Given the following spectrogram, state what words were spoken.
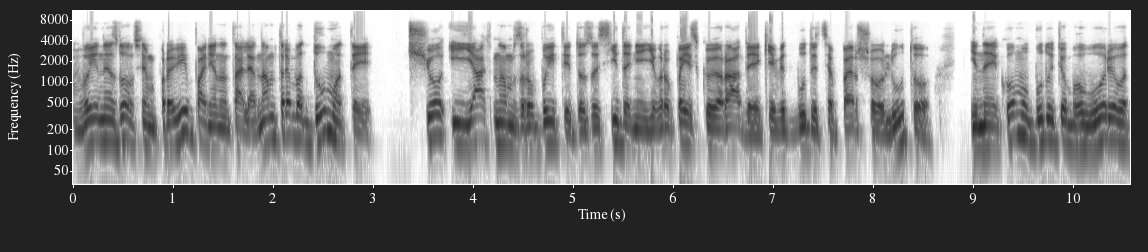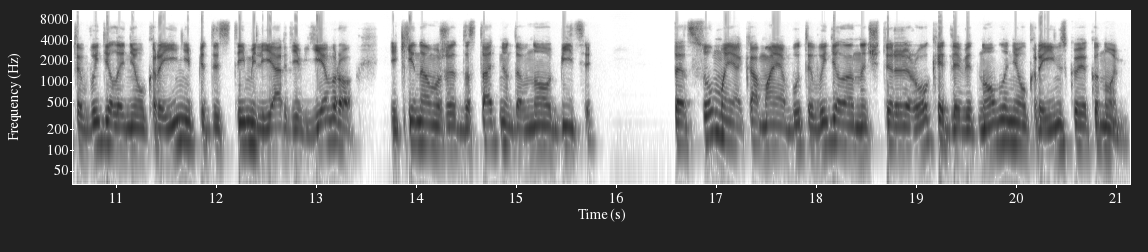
ви не зовсім праві, пані Наталя. Нам треба думати, що і як нам зробити до засідання Європейської ради, яке відбудеться 1 лютого, і на якому будуть обговорювати виділення Україні 50 мільярдів євро, які нам вже достатньо давно обіцять. Це сума, яка має бути виділена на 4 роки для відновлення української економіки.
